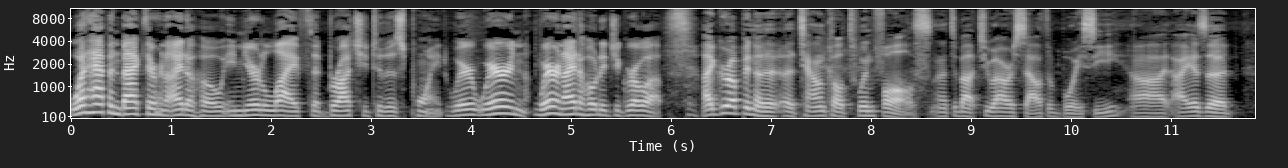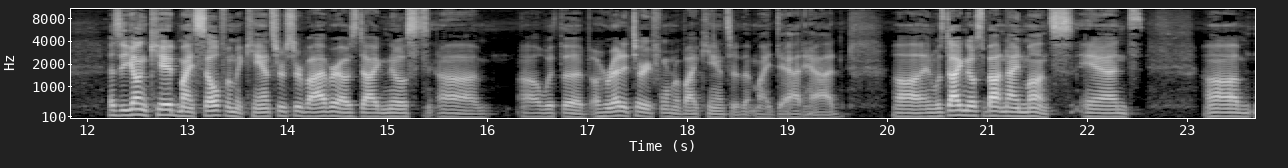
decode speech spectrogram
What happened back there in Idaho in your life that brought you to this point? Where where in where in Idaho did you grow up? I grew up in a, a town called Twin Falls. That's about two hours south of Boise. Uh, I, as a as a young kid, myself, I'm a cancer survivor. I was diagnosed uh, uh, with a, a hereditary form of eye cancer that my dad had, uh, and was diagnosed about nine months, and um,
